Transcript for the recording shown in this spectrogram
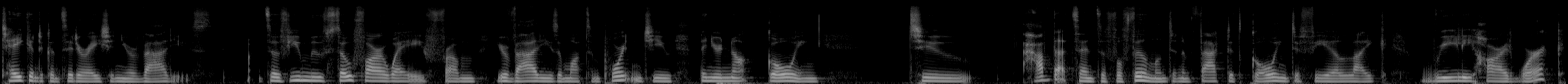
take into consideration your values. So if you move so far away from your values and what's important to you, then you're not going to have that sense of fulfillment. And in fact, it's going to feel like really hard work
